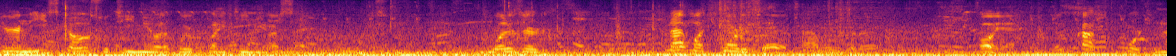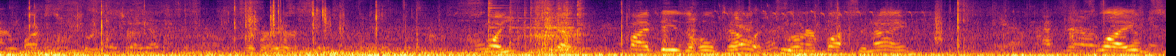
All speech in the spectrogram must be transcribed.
you're in the East Coast with Team USA. We were playing Team USA. What is there? Not much more to say. Oh yeah, it cost fourteen hundred bucks for, her. Well, you, got five days of hotel at two hundred bucks a night, flights.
